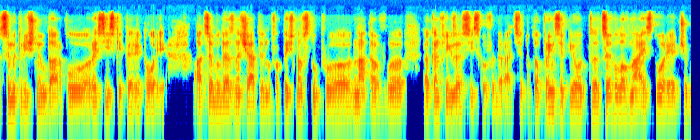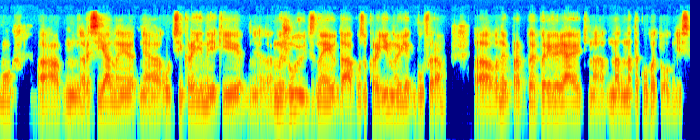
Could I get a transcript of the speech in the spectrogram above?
симетричний удар по російській території, а це буде означати ну фактично вступ НАТО в конфлікт з Російською Федерацією. Тобто, в принципі, от це головна історія, чому росіяни у ці країни, які межують з нею, да або з Україною, як буфером, вони перевіряють на, на, на таку готовність.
